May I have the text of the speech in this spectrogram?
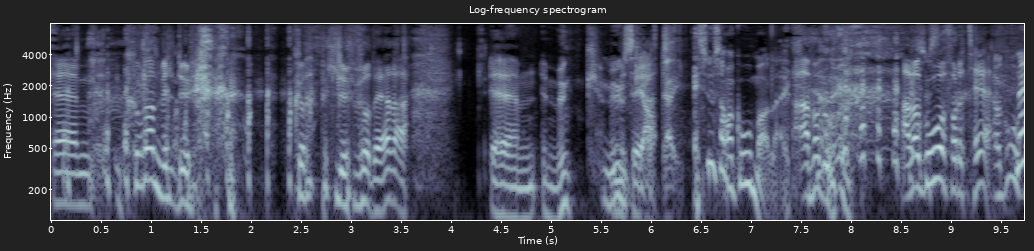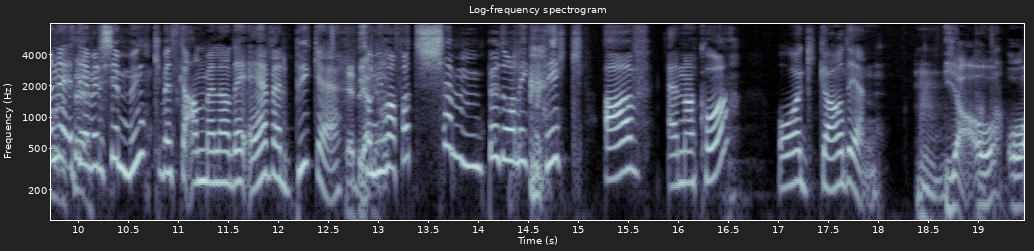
em, hvordan vil du Hvordan vil du vurdere um, Munch, ja. Munch-museet? Jeg, jeg syns han var god Malle. Han var god. Han var god å få det til. Men det er vel ikke Munch vi skal anmelde, det er vel er bygget. Som jo har fått kjempedårlig kritikk av NRK og Guardian. Ja, og, og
